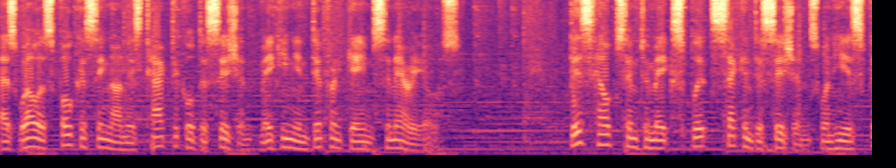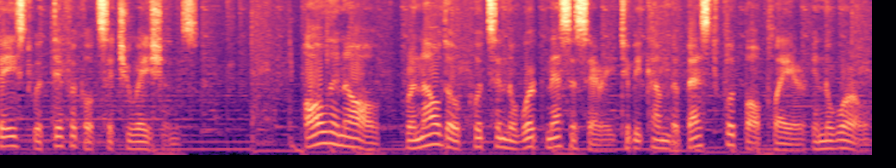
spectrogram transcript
as well as focusing on his tactical decision-making in different game scenarios. This helps him to make split-second decisions when he is faced with difficult situations. All in all, Ronaldo puts in the work necessary to become the best football player in the world.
